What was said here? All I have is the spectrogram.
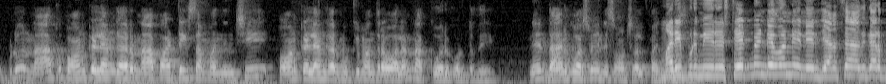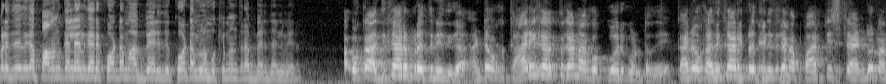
ఇప్పుడు నాకు పవన్ కళ్యాణ్ గారు నా పార్టీకి సంబంధించి పవన్ కళ్యాణ్ గారు ముఖ్యమంత్రి అవ్వాలని నాకు కోరిక ఉంటుంది. నేను దానికోసమే ఎన్ని సంవత్సరాలు మరి పని ఇప్పుడు మీరు స్టేట్మెంట్ ఇవ్వండి. నేను జనసేన అధికార ప్రతినిధిగా పవన్ కళ్యాణ్ గారి కూటమి అభ్యర్థి కూటమిలో ముఖ్యమంత్రి అభ్యర్థి అని మీరు. ఒక అధికార ప్రతినిధిగా అంటే ఒక కార్యకర్తగా నాకు ఒక కోరిక ఉంటుంది. కానీ ఒక అధికార ప్రతినిధిగా నా పార్టీ స్టాండ్ నా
